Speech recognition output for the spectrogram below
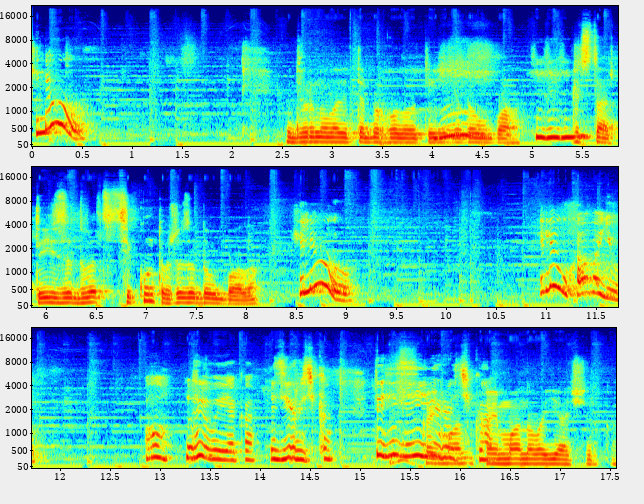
Хеллоу! Відвернула від тебе голову, ти її задовбала. Представ, ти її за 20 секунд вже задовбала. Hello! Hello, how are you? О, диви, яка зірочка. Ти Кайман... зірочка. Кайманова ящерка.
